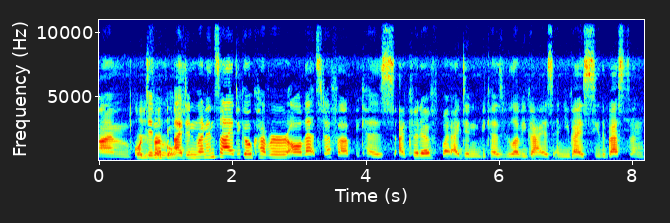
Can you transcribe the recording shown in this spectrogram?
I'm Or your didn't freckles. I didn't run inside to go cover all that stuff up because I could have, but I didn't because we love you guys and you guys see the best and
